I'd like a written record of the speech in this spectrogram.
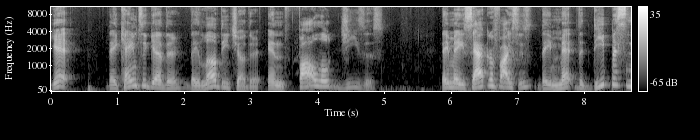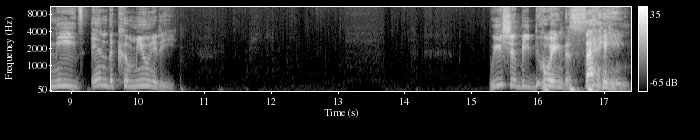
Yet they came together, they loved each other, and followed Jesus. They made sacrifices, they met the deepest needs in the community. We should be doing the same.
